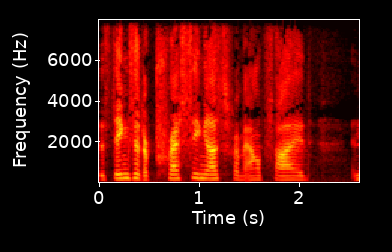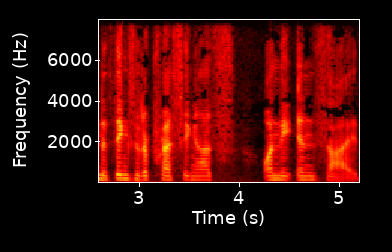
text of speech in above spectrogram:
the things that are pressing us from outside and the things that are pressing us on the inside.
